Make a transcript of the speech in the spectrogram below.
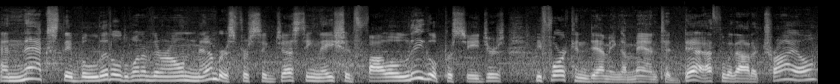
and next they belittled one of their own members for suggesting they should follow legal procedures before condemning a man to death without a trial.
